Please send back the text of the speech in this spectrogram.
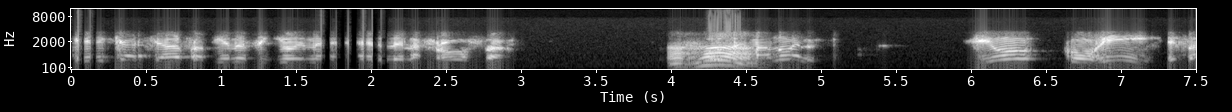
qué cachaza tiene ese señor en el de la Rosa. José Ajá. Manuel, yo cogí esa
